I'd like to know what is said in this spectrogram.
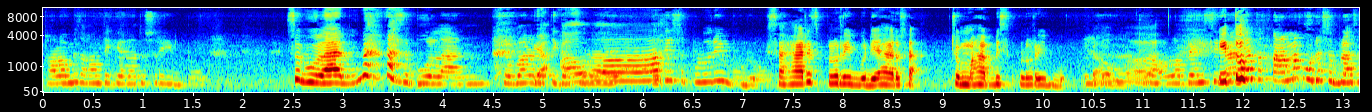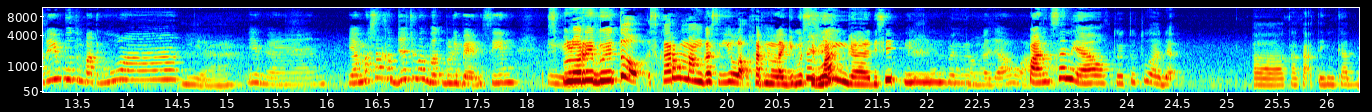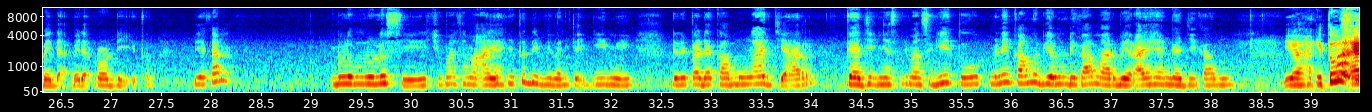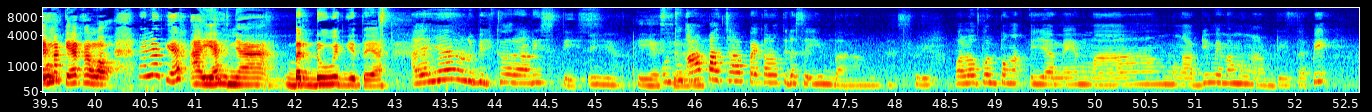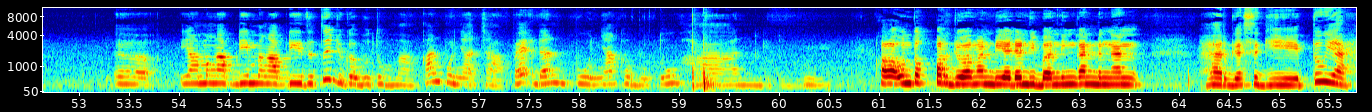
kalau misalkan 300 ribu Sebulan. sebulan. Sebulan Ya udah tiga puluh Allah. berarti sepuluh ribu dong. Sehari sepuluh ribu dia harus ha- cuma habis sepuluh ribu. Ya Allah. bensin Itu- aja pertama udah sebelas ribu tempat gua. Iya. Iya kan? Ya masa kerja cuma buat beli bensin? Sepuluh ribu itu sekarang mangga sekilo karena lagi musim mangga di sini. Bener. nggak jawab Pantesan ya waktu itu tuh ada eh, kakak tingkat beda beda prodi itu. Dia kan belum lulus sih, cuma sama ayahnya tuh dibilang kayak gini, daripada kamu ngajar gajinya cuma segitu, mending kamu diam di kamar biar ayah yang gaji kamu. ya itu enak ya kalau Enak ya? ayahnya berduit gitu ya ayahnya lebih ke realistis Iya, iya sih untuk apa capek kalau tidak seimbang asli. walaupun peng ya memang mengabdi memang mengabdi tapi eh, yang mengabdi mengabdi itu tuh juga butuh makan punya capek dan punya kebutuhan gitu. Kalau untuk perjuangan dia dan dibandingkan dengan harga segitu ya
